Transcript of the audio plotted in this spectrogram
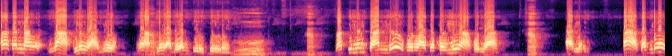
ผ้ากันนังลาบเนื้ออยู่ลาบเนื้อเดินจริงโอ้ครับๆมากินน้ำกันเด้อคนว่าจะค่อยเมื่อคนว่า ครับอันนั้นป้ากับลุง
